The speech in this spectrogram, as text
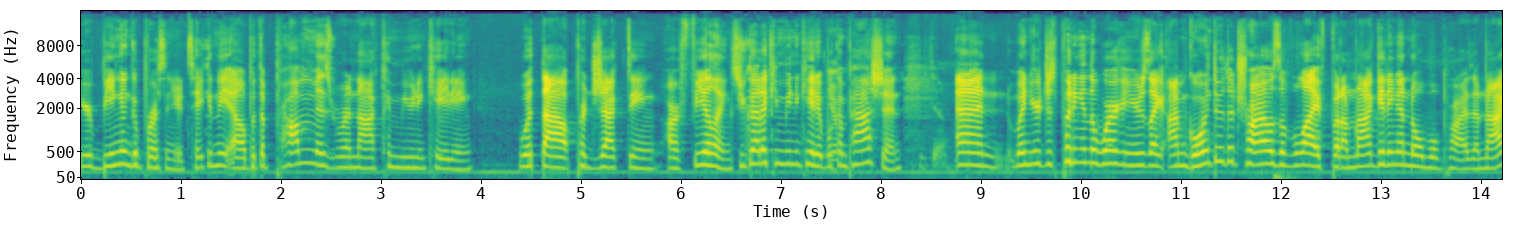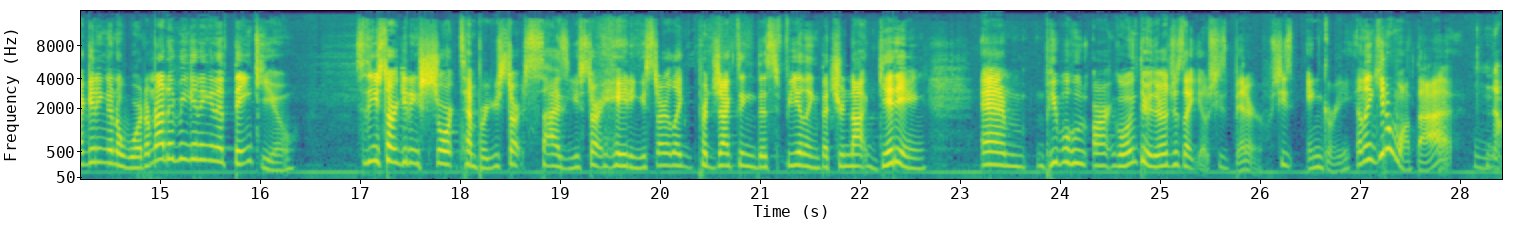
you're being a good person, you're taking the L, but the problem is we're not communicating without projecting our feelings. You got to communicate it with Yep. compassion. Yeah. And when you're just putting in the work and you're just like, I'm going through the trials of life, but I'm not getting a Nobel Prize. I'm not getting an award. I'm not even getting a thank you. So then you start getting short tempered. You start sizing. You start hating. You start like projecting this feeling that you're not getting. And people who aren't going through, they're just like, yo, she's bitter. She's angry. And like, you don't want that. no.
